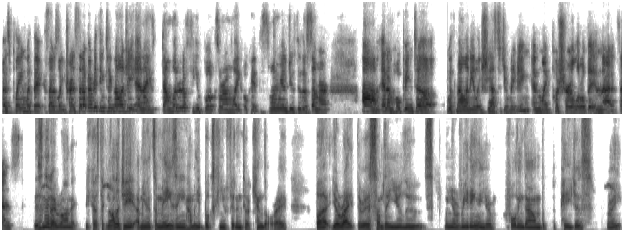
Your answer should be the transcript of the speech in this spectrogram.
i was playing with it because i was like trying to set up everything technology and i downloaded a few books where i'm like okay this is what i'm going to do through the summer. Um and i'm hoping to with melanie like she has to do reading and like push her a little bit in that sense Isn't it ironic? Because technology, I mean, it's amazing how many books can you fit into a Kindle, right? But you're right, there is something you lose when you're reading and you're folding down the, the pages, right?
